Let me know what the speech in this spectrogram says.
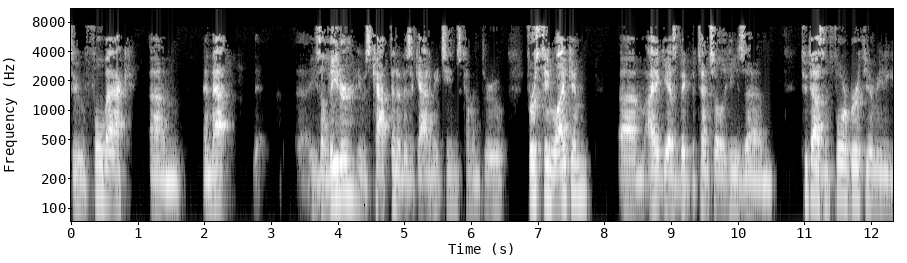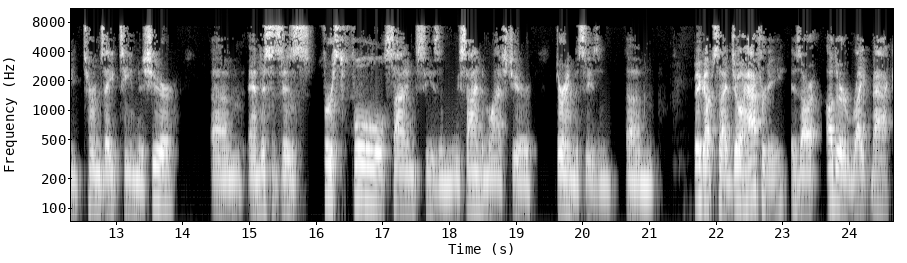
to fullback. Um, and that uh, he's a leader. He was captain of his academy teams coming through first team like him. Um, I think he has big potential. He's um, 2004 birth year, meaning he turns 18 this year. Um, and this is his first full signed season. We signed him last year during the season. Um, big upside. Joe Hafferty is our other right back,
